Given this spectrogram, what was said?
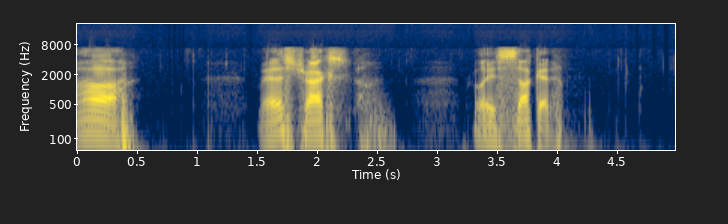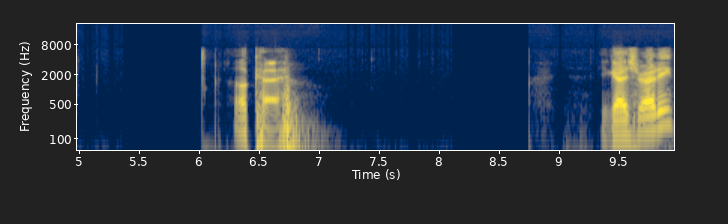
Ah, man, this track's really sucking. Okay. You guys ready?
